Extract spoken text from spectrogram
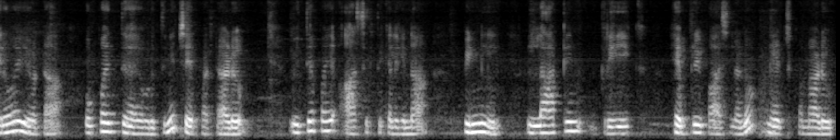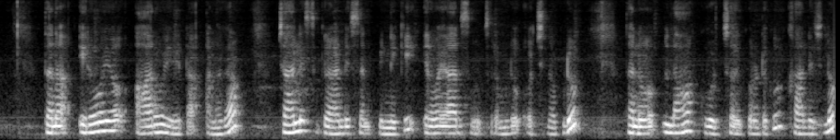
ఇరవై ఏట ఉపాధ్యాయ వృత్తిని చేపట్టాడు. విద్యపై ఆసక్తి కలిగిన పిన్ని లాటిన్ గ్రీక్ హెబ్రి భాషలను నేర్చుకున్నాడు. తన ఇరవయో ఆరో ఏట అనగా చార్లెస్ గ్రాండిసన్ పిన్నికి ఇరవై ఆరు సంవత్సరంలో వచ్చినప్పుడు తను లా కోర్స్ చదువుకున్నటకు కాలేజీలో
